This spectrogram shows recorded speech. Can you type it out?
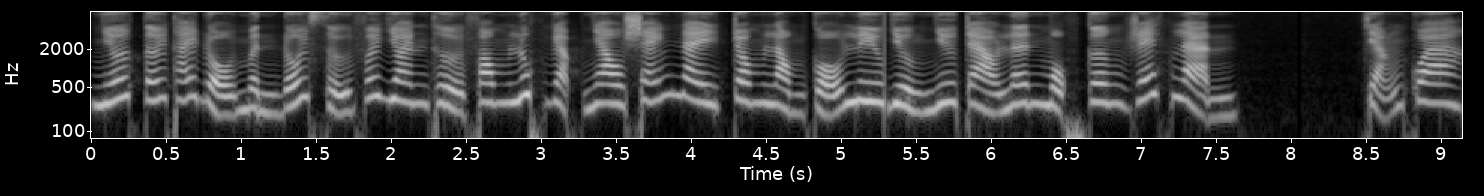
Nhớ tới thái độ mình đối xử với Doanh Thừa Phong lúc gặp nhau sáng nay, trong lòng Cổ Liêu dường như trào lên một cơn rét lạnh. Chẳng qua,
